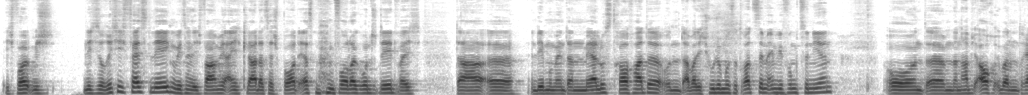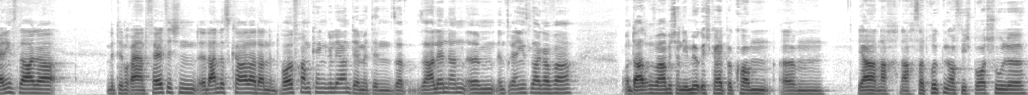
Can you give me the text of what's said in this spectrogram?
ich wollte mich nicht so richtig festlegen. Ich war mir eigentlich klar, dass der Sport erstmal im Vordergrund steht, weil ich da äh, in dem Moment dann mehr Lust drauf hatte. Und aber die Schule musste trotzdem irgendwie funktionieren. Und ähm, dann habe ich auch über ein Trainingslager mit dem rheinland-pfälzischen äh, Landeskader dann Wolfram kennengelernt, der mit den Sa Saarländern ähm, im Trainingslager war. Und darüber habe ich dann die Möglichkeit bekommen, ähm, ja, nach, nach Saarbrücken auf die Sportschule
